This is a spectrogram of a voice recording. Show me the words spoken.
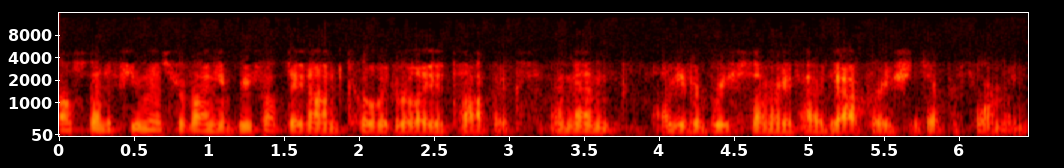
I'll spend a few minutes providing a brief update on COVID-related topics, and then I'll give a brief summary of how the operations are performing.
